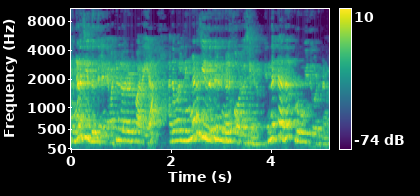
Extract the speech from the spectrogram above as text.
നിങ്ങളുടെ ജീവിതത്തിൽ മറ്റുള്ളവരോട് പറയുക. അതുപോലെ നിങ്ങളുടെ ജീവിതത്തിൽ നിങ്ങൾ ഫോളോ ചെയ്യണം. എന്നിട്ട് അത് പ്രൂവ് ചെയ്ത് കൊടുക്കണം.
